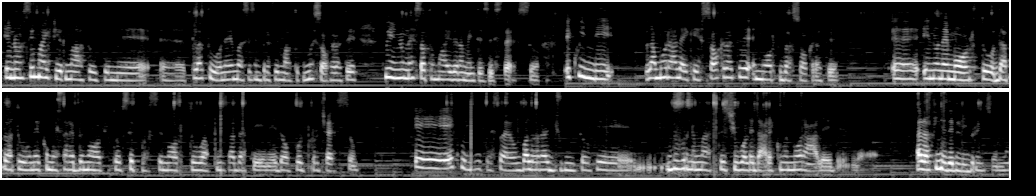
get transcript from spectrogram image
e non si è mai firmato come eh, Platone, ma si è sempre firmato come Socrate, quindi non è stato mai veramente se stesso. E quindi la morale è che Socrate è morto da Socrate. Eh, e non è morto da Platone come sarebbe morto se fosse morto appunto ad Atene dopo il processo. E quindi questo è un valore aggiunto che Durnemat ci vuole dare come morale del, alla fine del libro, insomma.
